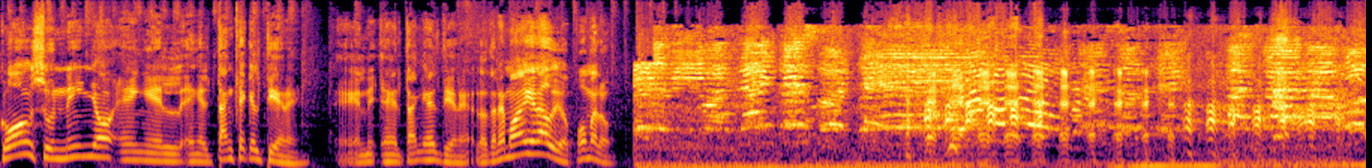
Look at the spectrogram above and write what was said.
con sus niños en el, en el tanque que él tiene. En el, tanque que él tiene. ¿Lo tenemos ahí el audio? Pómelo.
